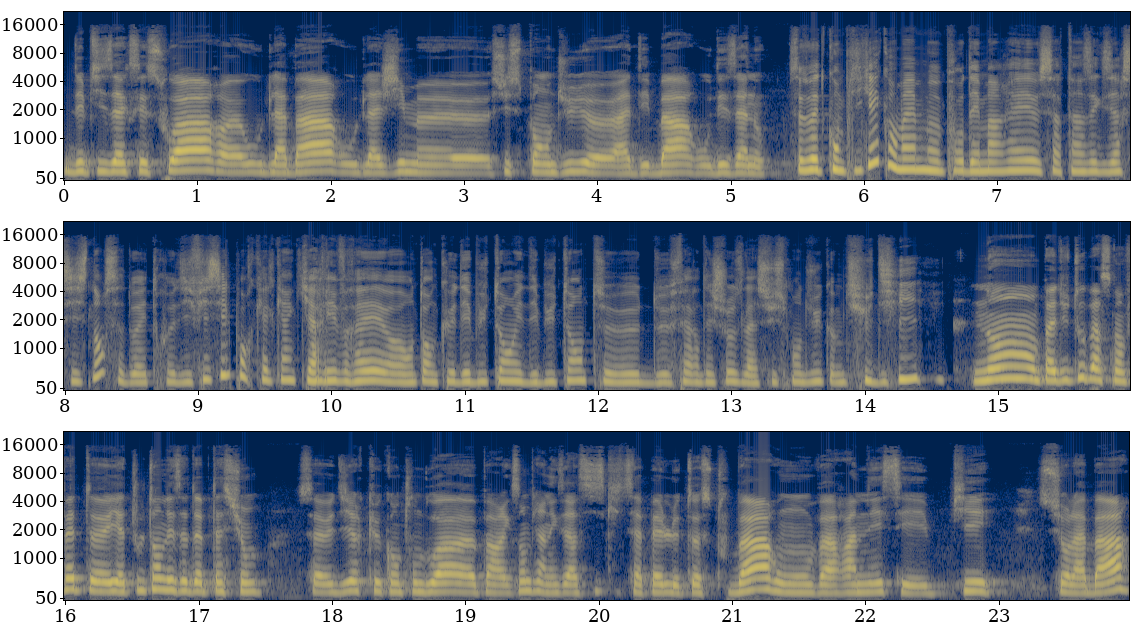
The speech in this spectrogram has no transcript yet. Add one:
Des petits accessoires euh, ou de la barre ou de la gym euh, suspendue euh, à des barres ou des anneaux. Ça doit être compliqué quand même pour démarrer certains exercices, non? Ça doit être difficile pour quelqu'un qui arriverait en tant que débutant et débutante de faire des choses là suspendues comme tu dis Non, pas du tout parce qu'en fait il y a tout le temps des adaptations. Ça veut dire que quand on doit, par exemple, il y a un exercice qui s'appelle le toast to bar où on va ramener ses pieds sur la barre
